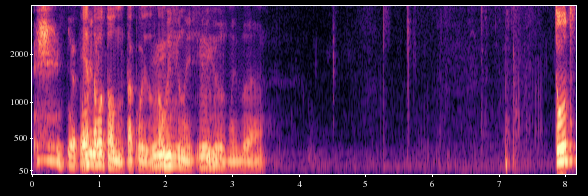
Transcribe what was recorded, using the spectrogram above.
Нет, это вот он такой залысиный, серьезный, да. Тут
